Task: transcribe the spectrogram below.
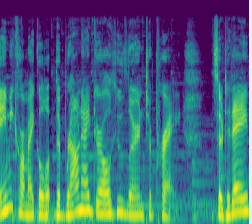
Amy Carmichael, the Brown Eyed Girl Who Learned to Pray. So today,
